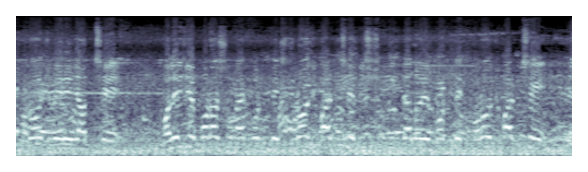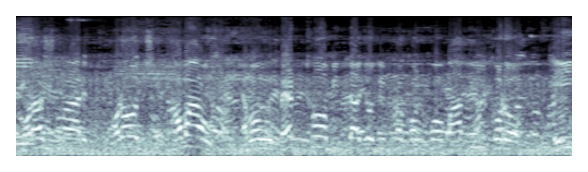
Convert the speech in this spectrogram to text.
খরচ বেড়ে যাচ্ছে। কলেজে পড়াশোনা করতে খরচ বাড়ছে, বিশ্ববিদ্যালয়ে পড়তে খরচ বাড়ছে, পড়াশোনার খরচ কমাও এবং ব্যর্থ বিদ্যাজ্যোতি প্রকল্প বাতিল করো, এই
